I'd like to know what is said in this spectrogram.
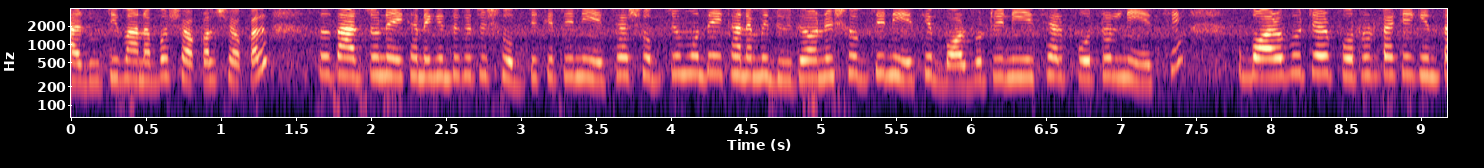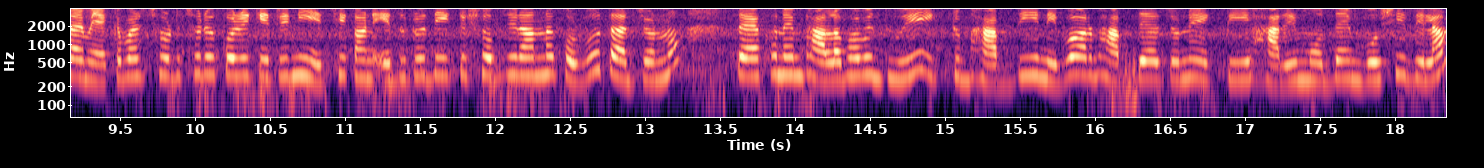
আর রুটি বানাবো সকাল সকাল। তো তার জন্য এখানে কিন্তু কিছু সবজি কেটে নিয়েছি। আর সবজির মধ্যে এখানে আমি দুই ধরনের সবজি নিয়েছি, বরবটি নিয়েছি আর পটল নিয়েছি। তো বরবটি আর পটলটাকে কিন্তু আমি একেবারে ছোট ছোট করে কেটে নিয়েছি, কারণ এ দুটো দিয়ে একটু সবজি রান্না করব তার জন্য। তো এখন আমি ভালোভাবে ধুয়ে একটু ভাপ দিয়ে নেব, আর ভাপ দেওয়ার জন্য একটি হাঁড়ির মধ্যে আমি বসিয়ে দিলাম।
